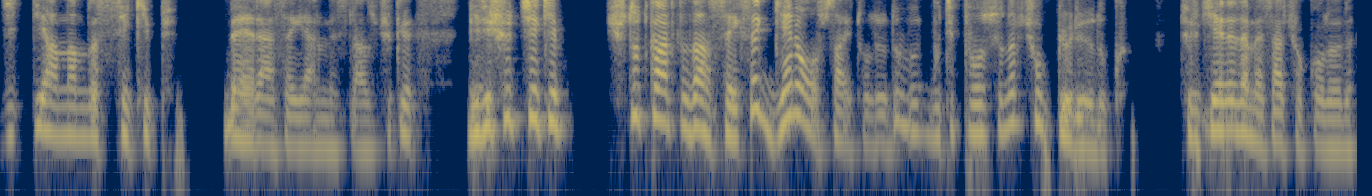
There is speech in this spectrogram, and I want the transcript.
ciddi anlamda sekip Behrens'e gelmesi lazım. Çünkü biri şut çekip Stuttgart'lıdan sekse gene offside oluyordu. Bu, bu tip pozisyonları çok görüyorduk. Türkiye'de de mesela çok oluyordu.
